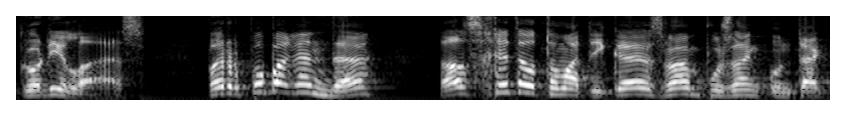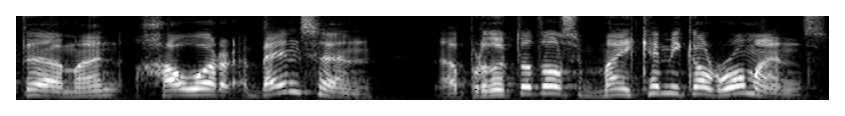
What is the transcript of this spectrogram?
Gorillaz. Per propaganda, els Head Automatica es van posar en contacte amb en Howard Benson, el productor dels My Chemical Romance,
